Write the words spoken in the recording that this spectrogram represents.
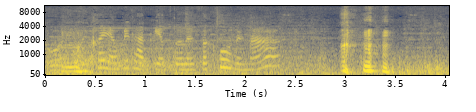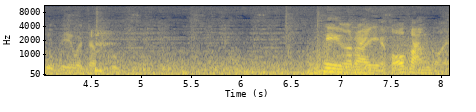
โอ้ยโอ้ยข้ายังไม่ทันเตรียมตัวเลยสักครู่หนึ่งนะ ลูกเพลงประจำกลุ่มเพลงอะไรอะขอฟังหน่อย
